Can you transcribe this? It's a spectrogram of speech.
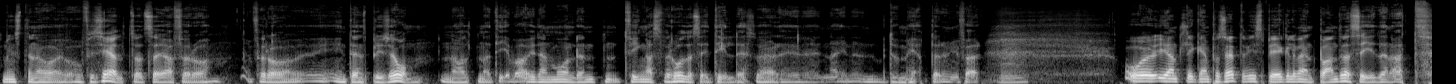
åtminstone officiellt så att säga, för att, för att inte ens bry sig om den alternativa. I den mån den tvingas förhålla sig till det så är det nej, dumheter ungefär. Mm. Och egentligen på sätt och vis spegelvänt på andra sidan att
